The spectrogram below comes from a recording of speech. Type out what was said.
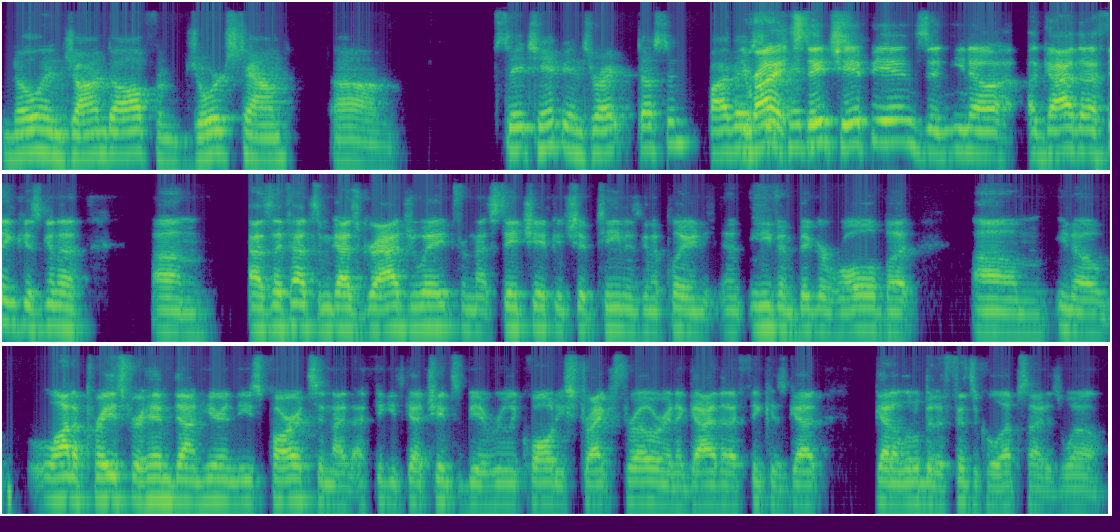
Nolan Jondahl from Georgetown. Um, state champions, right, Dustin? Five A. Right, state champions? state champions, and you know, a guy that I think is gonna um, as they've had some guys graduate from that state championship team, is going to play an, an, even bigger role. But um, you know, a lot of praise for him down here in these parts, and I, I, think he's got a chance to be a really quality strike thrower and a guy that I think has got got a little bit of physical upside as well.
